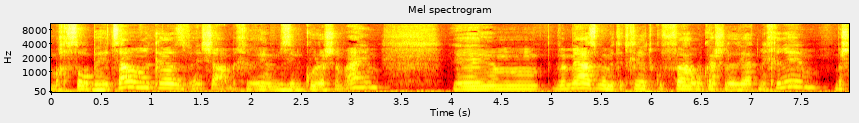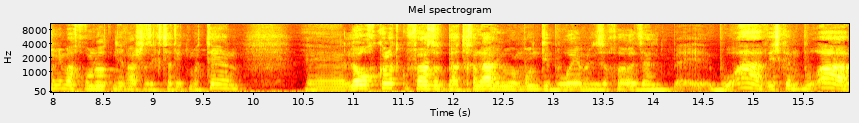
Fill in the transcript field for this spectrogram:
מחסור בהיצע במרכז, ושאר המחירים זינקו לשמיים. אמ, ומאז באמת התחילה תקופה ארוכה של עליית מחירים. בשנים האחרונות נראה שזה קצת התמתן. אה, לאורך כל התקופה הזאת, בהתחלה היו המון דיבורים, אני זוכר את זה על אה, בועה, ויש כאן בועה,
